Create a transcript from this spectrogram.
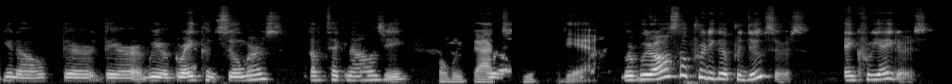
You know, they're they're we are great consumers of technology. But we've got we're, to, yeah. We're, we're also pretty good producers and creators.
